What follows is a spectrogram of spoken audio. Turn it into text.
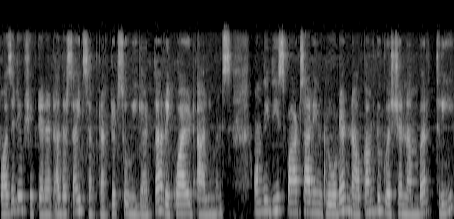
positive shifted at other side subtracted. So we get the required elements. Only these parts are included. Now come to question number 3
